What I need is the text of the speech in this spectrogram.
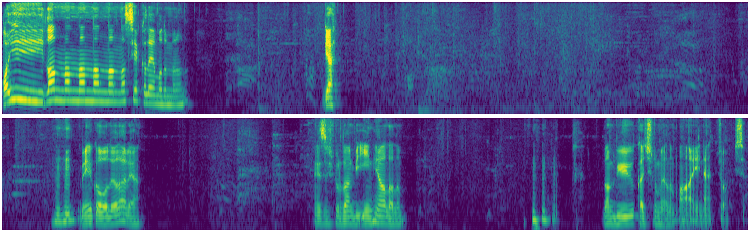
Ay lan lan lan lan lan nasıl yakalayamadım ben onu? Gel. Beni kovalıyorlar ya. Neyse şuradan bir iğne alalım. Lan büyüyü kaçırmayalım. Aynen çok güzel.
